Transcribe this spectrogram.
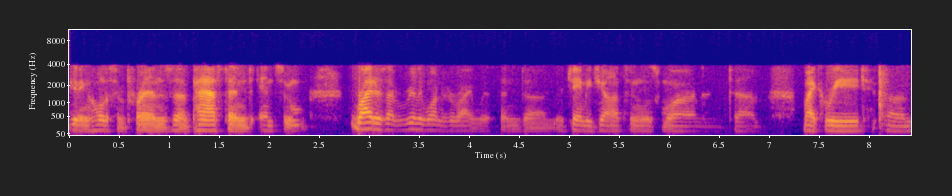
getting hold of some friends, uh, past and and some writers I really wanted to write with, and um, Jamey Johnson was one, and um, Mike Reid. Um,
